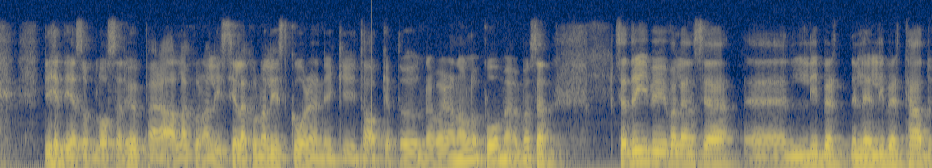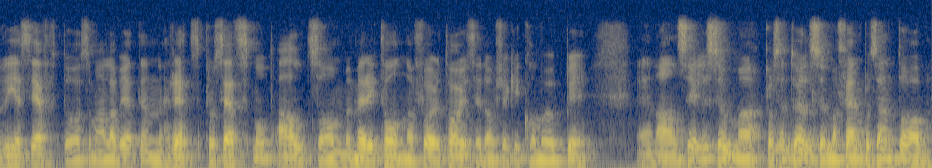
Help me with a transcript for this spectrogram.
det är det som blossade upp här. Alla journalist, hela journalistkåren gick i taket och undrade vad han håller på med. Men sen, sen driver ju Valencia eh, Liber, eller Libertad VCF då som alla vet en rättsprocess mot allt som Meriton har företagit sig. De försöker komma upp i en ansenlig summa, procentuell summa, 5% av,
